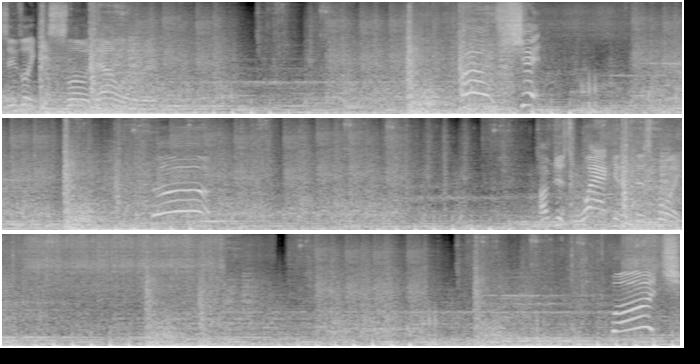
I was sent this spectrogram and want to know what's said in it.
Seems like he's slowing down a little bit. I'm just whacking at this point. Fudge!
